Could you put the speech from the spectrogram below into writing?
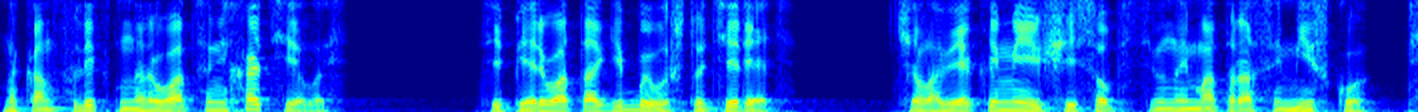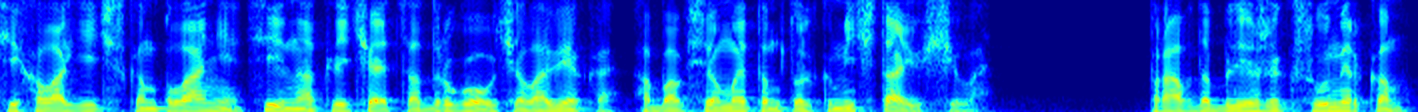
На конфликт нарываться не хотелось. Теперь в атаке было что терять. Человек, имеющий собственный матрас и миску, в психологическом плане сильно отличается от другого человека, обо всем этом только мечтающего. Правда, ближе к сумеркам,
